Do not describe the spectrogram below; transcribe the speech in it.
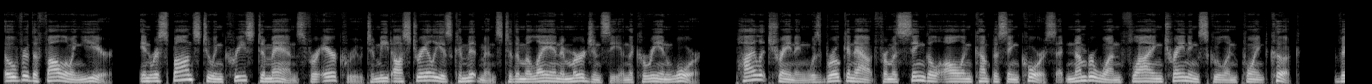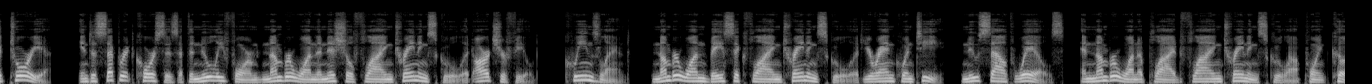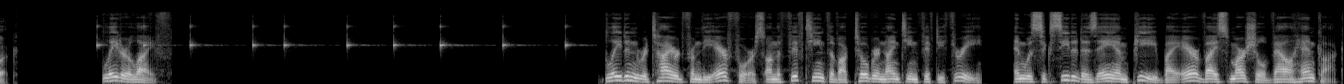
Over the following year, in response to increased demands for aircrew to meet Australia's commitments to the Malayan emergency and the Korean War, pilot training was broken out from a single all-encompassing course at Number 1 Flying Training School in Point Cook, Victoria, into separate courses at the newly formed Number 1 Initial Flying Training School at Archerfield, Queensland, Number 1 Basic Flying Training School at Uranquinty, New South Wales, and Number 1 Applied Flying Training School at Point Cook. Later life Bladin retired from the Air Force on 15 October 1953, and was succeeded as AMP by Air Vice Marshal Val Hancock.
